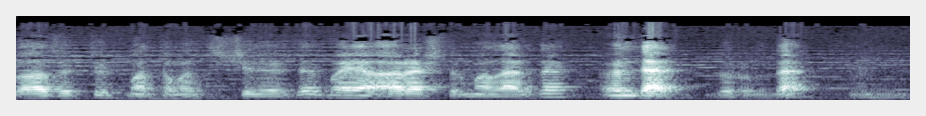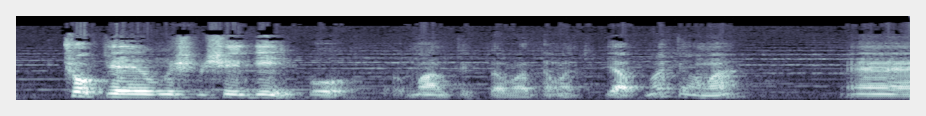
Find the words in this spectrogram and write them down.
bazı Türk matematikçileri de bayağı araştırmalarda önder durumda. Hı hı. Çok yayılmış bir şey değil bu mantıkla matematik yapmak ama e,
